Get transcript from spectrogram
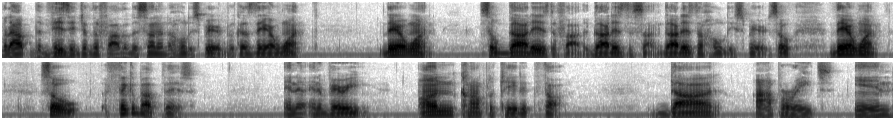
without the visage of the Father, the Son, and the Holy Spirit because they are one. They are one. So God is the Father, God is the Son, God is the Holy Spirit. So they're one. So think about this in a, in a very uncomplicated thought. God operates in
